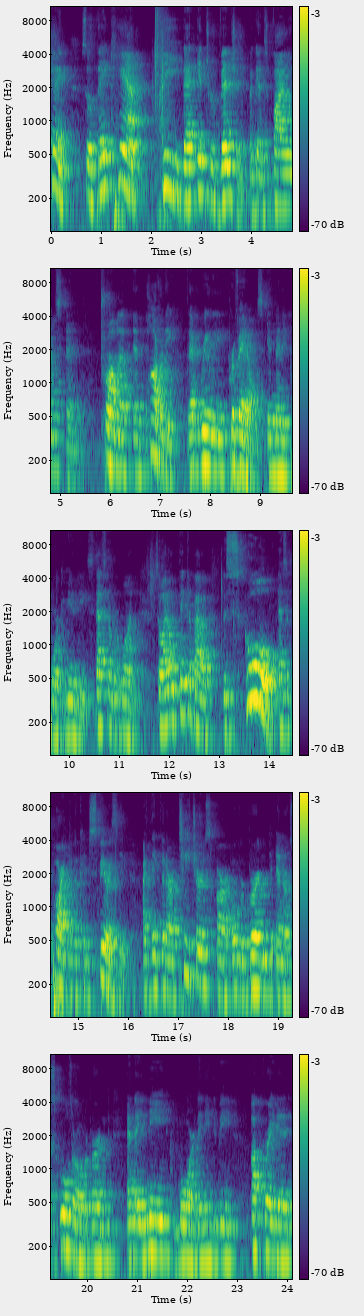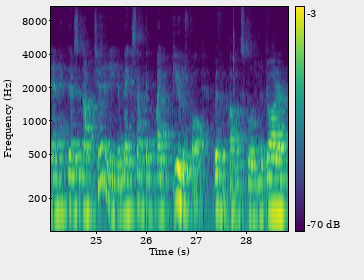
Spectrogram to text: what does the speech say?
shape, so they can't be that intervention against violence and trauma and poverty that really prevails in many poor communities. That's number one. So I don't think about the school as a part of a conspiracy. I think that our teachers are overburdened and our schools are overburdened and they need more. They need to be upgraded and there's an opportunity to make something quite beautiful with the public schools. I'm the daughter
